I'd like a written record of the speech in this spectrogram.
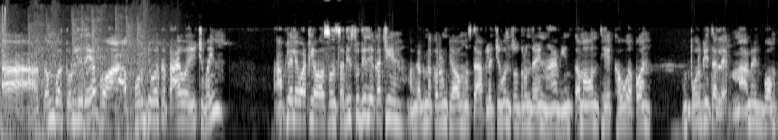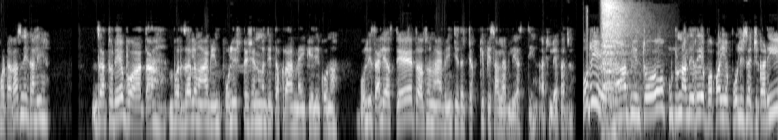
आ, कंबर तोडली रे. बुवा, पोरगी काय व्हायची बहीण आपल्याला वाटलं असून साधी सुधी लेखाची लग्न करून ठेवा मस्त आपलं जीवन सुधरून जाईन. हा भिन कमावून ते खाऊ आपण. पोरगी तर आम्ही बॉम्ब फटाकाच निघाली जातो रे बुवा आता. बरं झालं महाबीन पोलीस स्टेशनमध्ये तक्रार नाही केली कोणा. पोलीस आले असते तर अजून महाबीन तिथं चक्की पिसा लागली असती. अरे का अरे महाबीन तो कुठून आली रे बापा या पोलिसाची गाडी?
